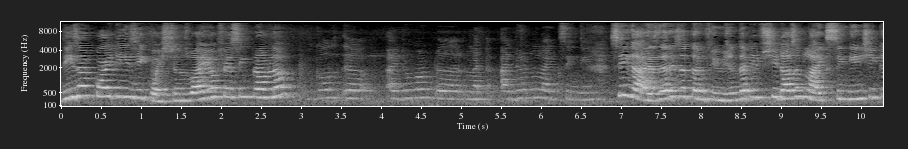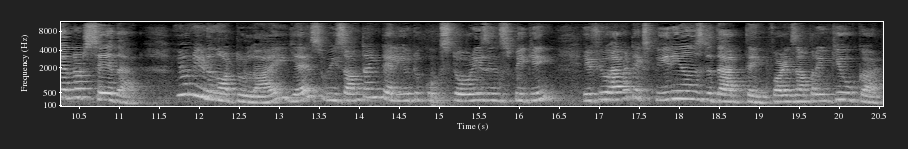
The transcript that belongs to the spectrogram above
These are quite easy questions. Why you are facing problem? Because uh, I do not uh, like I don't like singing. See guys, there is a confusion that if she doesn't like singing, she cannot say that. You need not to lie. Yes, we sometimes tell you to cook stories in speaking if you haven't experienced that thing. For example, in cue card.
